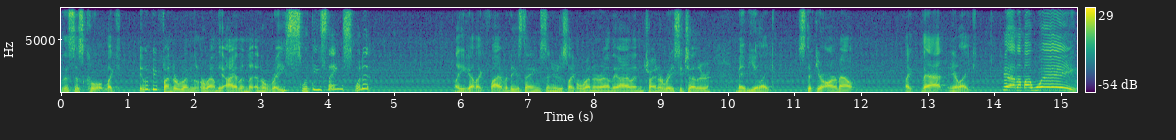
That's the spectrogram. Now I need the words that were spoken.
This is cool. Like, it would be fun to run around the island in a race with these things, wouldn't it? Like, you got like five of these things, and you're just like running around the island trying to race each other. Maybe you like stick your arm out like that, and you're like, get out of my way!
